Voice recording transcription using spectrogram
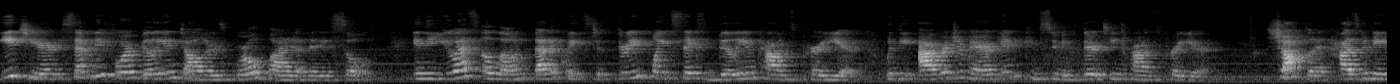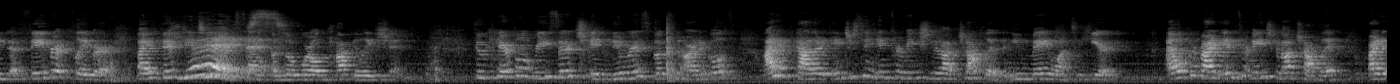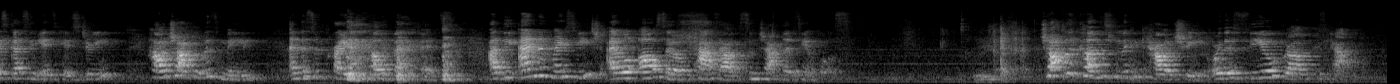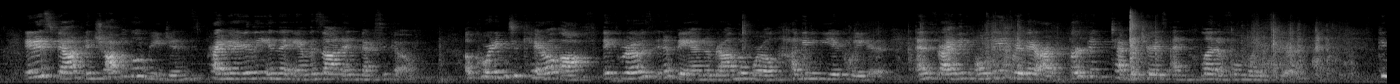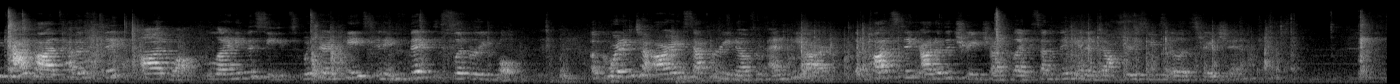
Each year, $74 billion worldwide of it is sold. In the US alone, that equates to 3.6 billion pounds per year, with the average American consuming 13 pounds per year. Chocolate has been named a favorite flavor by 52% Yes. of the world population. Through careful research in numerous books and articles, I have gathered interesting information about chocolate that you may want to hear. I will provide information about chocolate by discussing its history, how chocolate was made, and the surprising health benefits. At the end of my speech, I will also pass out some chocolate samples. Chocolate comes from the cacao tree, or the Theobroma cacao. It is found in tropical regions, primarily in the Amazon and Mexico. According to Carol Off, it grows in a band around the world hugging the equator and thriving only where there are perfect temperatures and plentiful moisture. Cacao pods have a thick pod wall lining the seeds, which are encased in a thick, slippery pulp. According to Ari Saporino from NPR, the pods stick out of the tree trunk like something in a Dr. Seuss illustration.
